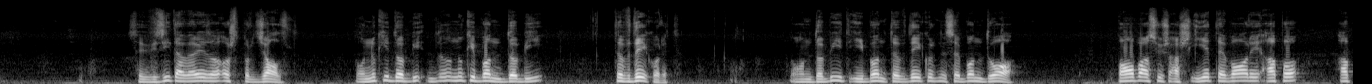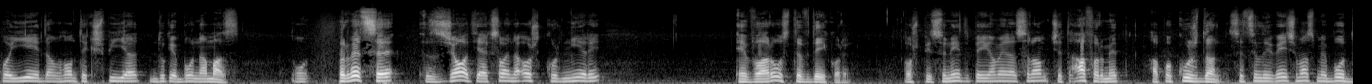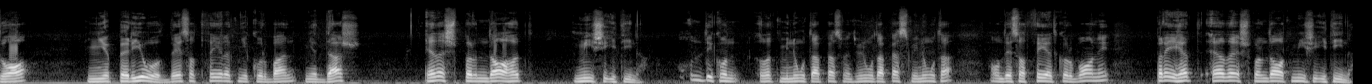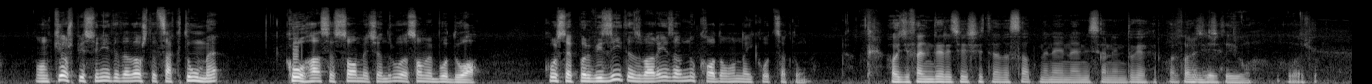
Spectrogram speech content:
Se vizita varrezave është për t'gjallët. On nuk i dobi nuk i bën dobi të vdekurit. Domthon dobi i bën të vdekurit nëse bën dua. Pa parasysh a je te varri apo apo je domthon tek shtëpia duke bën namaz. Domthon përveç se zgjatja e kësaj na është kur njëri e varros të vdekurin. Është pi sunetit pejgamberit sallallahu që të afërmit apo kush don, secili veç mas me bë dua një periudhë derisa të therret një kurban, një dash, edhe shpërndahet mishi i tina. Domthon diku 10 minuta, 15 minuta, 5 minuta, domthon derisa theret kurbani, prehet edhe shpërndahet mishi i tina. Domthon kjo është pi sunetit edhe është e caktume, koha se sa me qëndru edhe sa me bo dua. Kurse për vizitë të varrezave nuk ka domthon ni kohë të caktume. Hoxhë, faleminderit që ishit edhe sot me ne në emisionin duke kërkuar të vërtetën. Faleminderit ju.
